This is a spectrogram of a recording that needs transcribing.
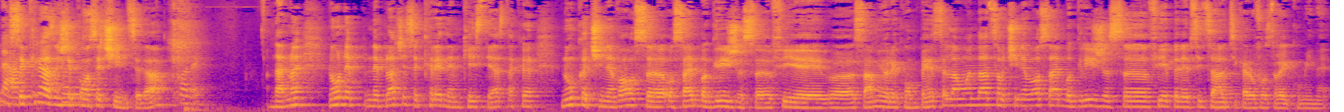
Da, se creează niște corect. consecințe, da? Corect. Dar noi nu ne, ne place să credem chestia asta că nu că cineva o să, o să aibă grijă să fie uh, să am eu recompensă la un moment dat sau cineva o să aibă grijă să fie pedepsiți alții care au fost răi cu mine.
